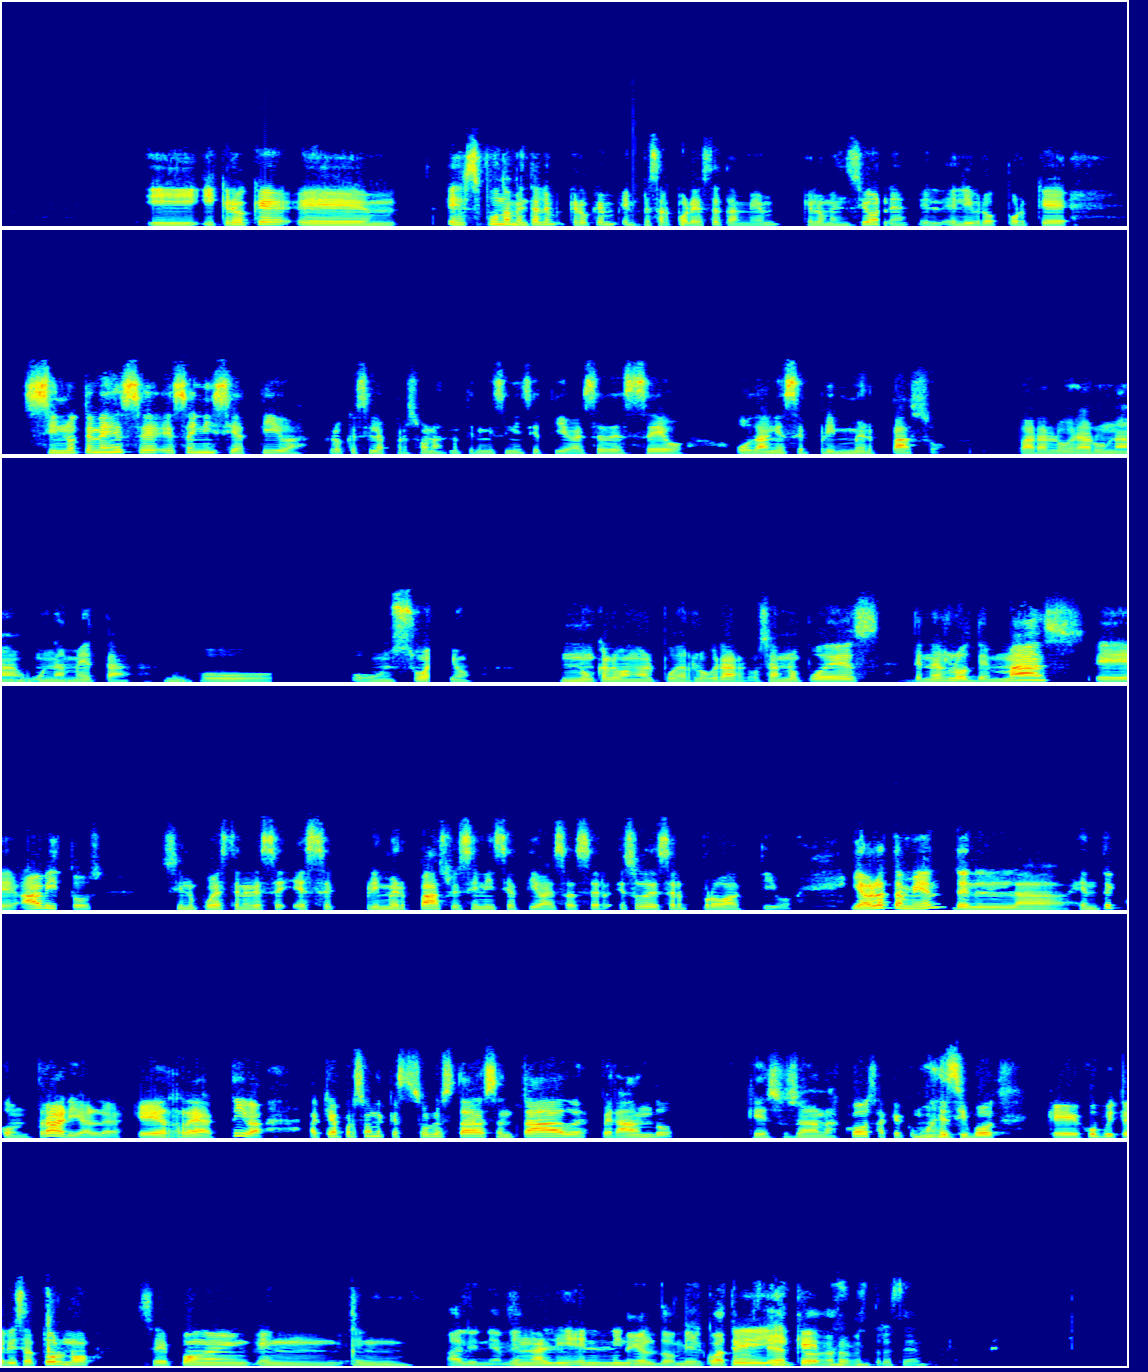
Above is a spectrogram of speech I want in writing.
Y, y creo que eh, es fundamental, creo que empezar por este también, que lo mencione el, libro, porque si no tenés ese, esa iniciativa, creo que si las personas no tienen esa iniciativa, ese deseo o dan ese primer paso para lograr una, una meta o, o, un sueño, nunca lo van a poder lograr. O sea, no puedes tener los demás eh, hábitos si no puedes tener ese, ese primer paso, esa iniciativa, ese hacer, eso de ser proactivo. Y habla también de la gente contraria, la que es reactiva, aquella persona que solo está sentado esperando que sucedan las cosas, que como decís vos, que Júpiter y Saturno se pongan en, en, en alineamiento. En, ali, en, en, el 2400, sí, que, 1300.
